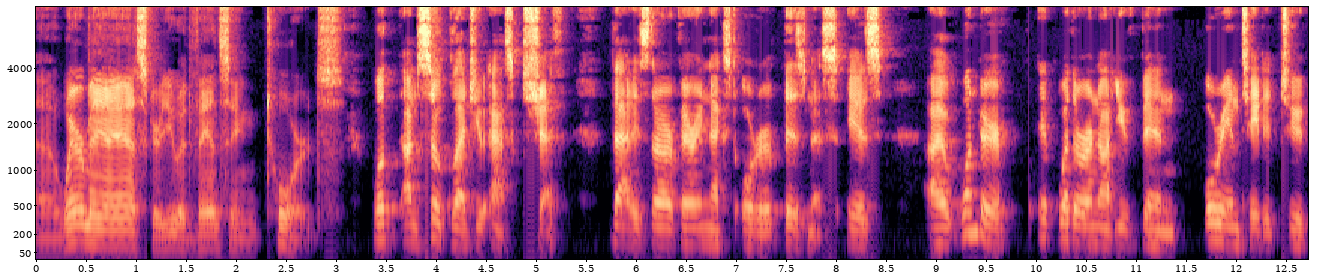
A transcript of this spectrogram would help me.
Uh, where, may I ask, are you advancing towards? Well, I'm so glad you asked, Chef. That is our very next order of business. Is I wonder if, whether or not you've been orientated to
